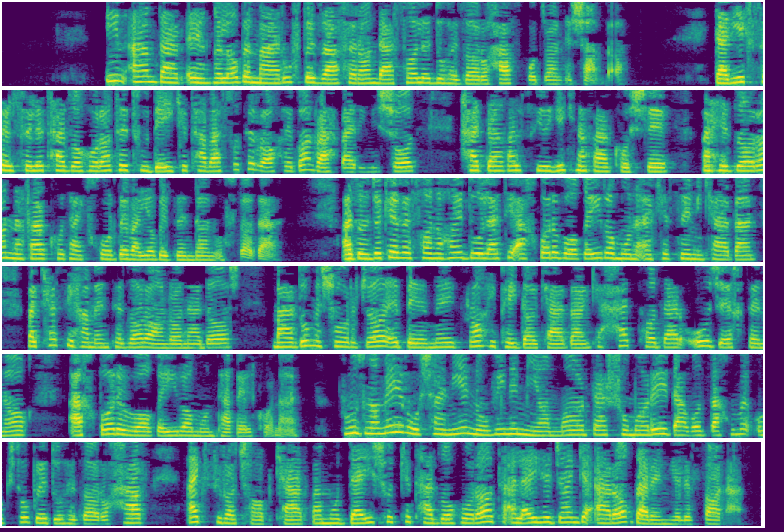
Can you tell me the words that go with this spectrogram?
این امر در انقلاب معروف به زعفران در سال 2007 خود را نشان داد. در یک سلسله تظاهرات توده‌ای که توسط راهبان رهبری می‌شد، حداقل سی و یک نفر کشته و هزاران نفر کتک خورده و یا به زندان افتادند. از آنجا که رسانه های دولتی اخبار واقعی را منعکس نمی کردن و کسی هم انتظار آن را نداشت، مردم شرجاع برمید راهی پیدا کردند که حتی در اوج اختناق اخبار واقعی را منتقل کنند. روزنامه روشنی نوین میانمار در شماره دوازدهم اکتبر 2007 عکسی را چاپ کرد و مدعی شد که تظاهرات علیه جنگ عراق در انگلستان است.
